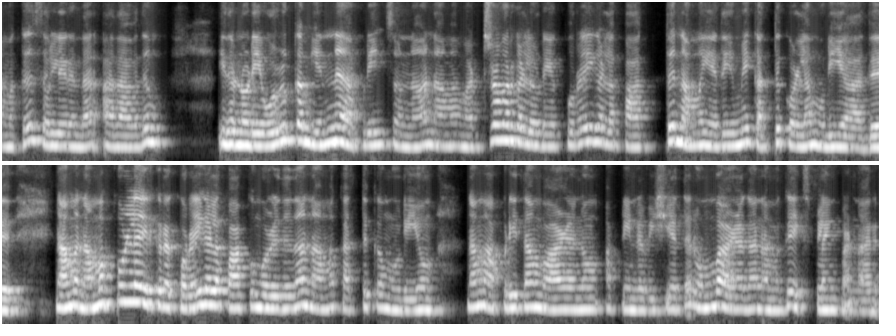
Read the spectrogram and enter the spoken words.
நமக்கு சொல்லியிருந்தார். அதாவது இதனுடைய ஒழுக்கம் என்ன அப்படின்னு சொன்னா நாம மற்றவர்களுடைய குறைகளை பார்த்து நம்ம எதையுமே கத்துக்கொள்ள முடியாது. நாம நமக்குள்ள இருக்கிற குறைகளை பார்க்கும் பொழுதுதான் நாம கத்துக்க முடியும். நம்ம அப்படித்தான் வாழணும் அப்படின்ற விஷயத்த ரொம்ப அழகா நமக்கு எக்ஸ்பிளைன் பண்ணாரு.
